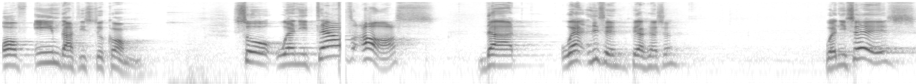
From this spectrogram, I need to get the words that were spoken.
of him that is to come. So, when he tells us that, when, listen, pay attention. When he says,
